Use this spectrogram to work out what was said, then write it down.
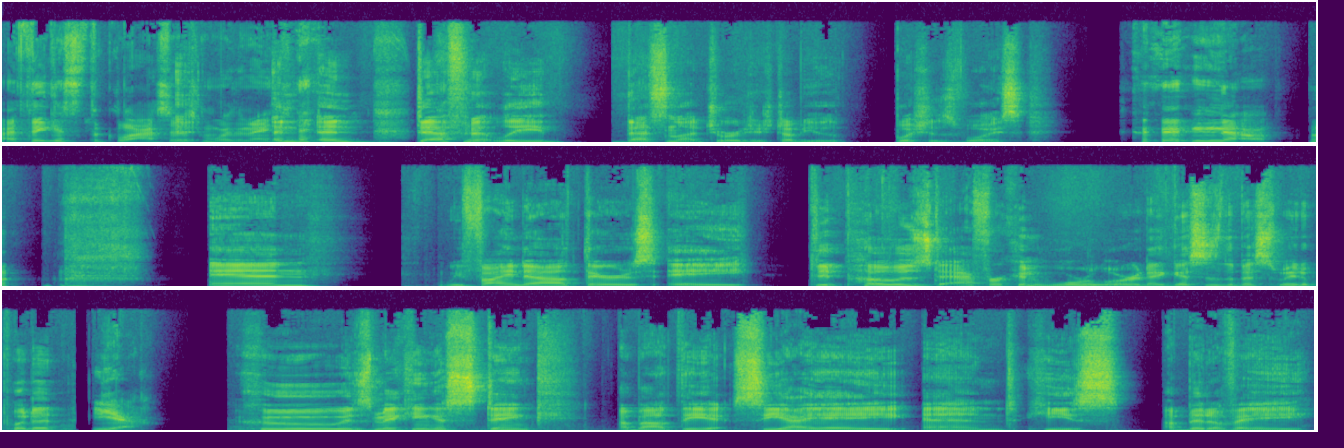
I think it's the glasses more than anything. and and definitely that's not George H. W. Bush's voice. no. And we find out there's a deposed African warlord, I guess is the best way to put it, Yeah. who is making a stink about the CIA, and he's a bit of a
